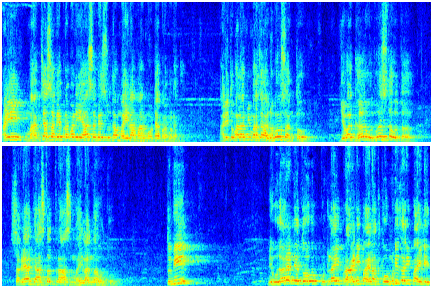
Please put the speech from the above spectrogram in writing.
आणि मागच्या सभेप्रमाणे या सभेत सुद्धा महिला फार मोठ्या प्रमाणात आहेत. आणि तुम्हाला मी माझा अनुभव सांगतो जेव्हा घर उद्ध्वस्त होतं सगळ्यात जास्त त्रास महिलांना होतो. तुम्ही मी उदाहरण देतो कुठलाही प्राणी पाहिलात कोंबडी जरी पाहिलीत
